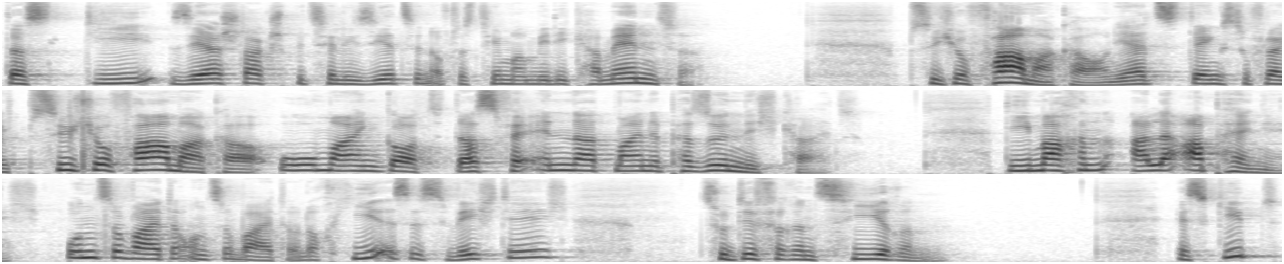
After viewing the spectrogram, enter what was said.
dass die sehr stark spezialisiert sind auf das Thema Medikamente. Psychopharmaka. Und jetzt denkst du vielleicht, Psychopharmaka, oh mein Gott, das verändert meine Persönlichkeit. Die machen alle abhängig und so weiter und so weiter. Und auch hier ist es wichtig zu differenzieren. Es gibt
